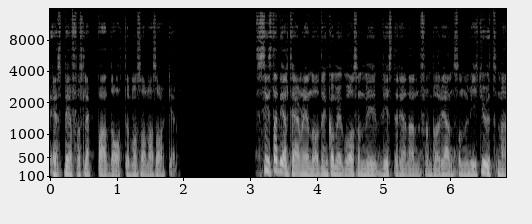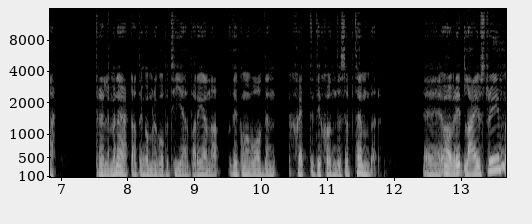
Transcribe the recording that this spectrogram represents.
SBF att släppa datum och sådana saker. Sista deltävlingen då, den kommer att gå som vi visste redan från början, som de gick ut med preliminärt, att den kommer att gå på Tierp Arena. Och det kommer att vara den 6 till 7 september. Eh, övrigt livestream.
